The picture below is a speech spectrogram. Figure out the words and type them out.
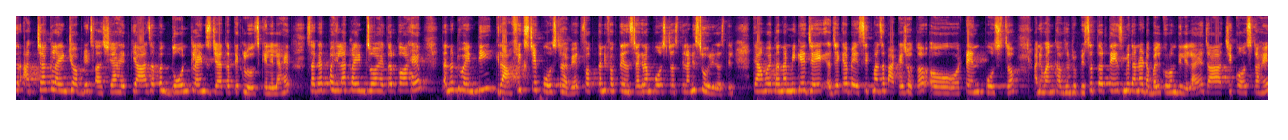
तर आजच्या क्लायंटचे अपडेट्स असे आहेत की आज आपण दोन क्लायंट्स जे आता ते क्लोज केलेले आहेत. सगळ्यात पहिला क्लायंट जो आहे तर तो आहे त्यांना ट्वेंटी ग्राफिक्सचे पोस्ट हवे आहेत फक्त आणि फक्त इंस्टाग्राम पोस्ट असतील आणि स्टोरीज असतील. त्यामुळे त्यांना मी काही जे जे काय बेसिक माझं पॅकेज होतं टेन पोस्टचं आणि वन थाउजंड रुपीजचं तर तेच मी त्यांना डबल करून दिलेलं आहे ज्याची कॉस्ट आहे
